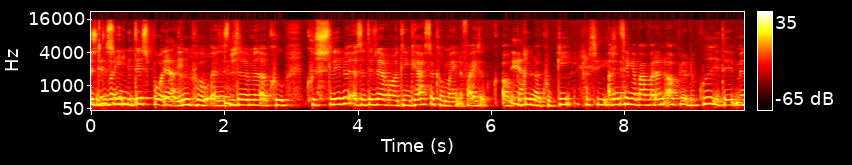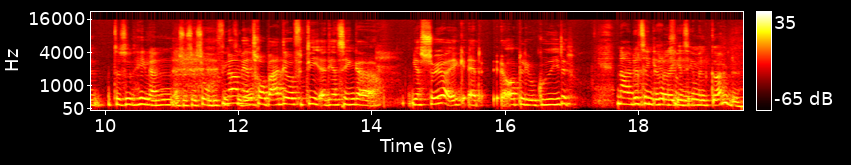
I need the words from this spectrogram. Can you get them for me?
Men så det, det var egentlig det spor, jeg Ja. var inde på. Altså sådan det der med at kunne, kunne slippe, altså det der, hvor din kæreste kommer ind og faktisk og Ja. begynder at kunne give. Præcis, og der ja. tænker jeg bare, hvordan oplever du Gud i det? Men det er sådan en helt anden association, du fik Nå, til men jeg det. tror bare, det var fordi, at jeg tænker, jeg søger ikke at opleve Gud i det. Nej, det tænker jeg heller ikke. Jeg tænker, men gør du det?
